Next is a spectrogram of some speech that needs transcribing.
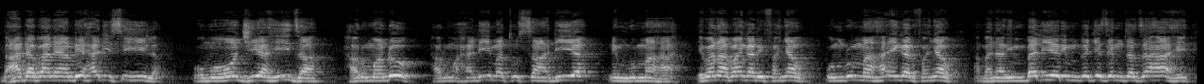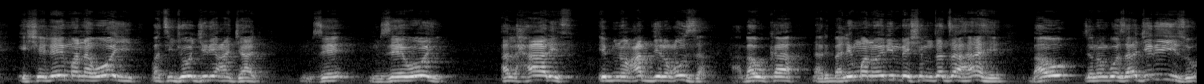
baada pale ambe hadisi hila umuonjia hiza harumando haruma halima saadia ni mruma ha. Ibana abanga rifanyao umruma ha inga rifanyao. Abana rimbalie rimrejeze mzaza hahe ishele mwana woyi watijojiri ajali. Mzee mzee woyi alharith ibnu abdil uzza abauka naribali mwana weri mbeshe mzaza hahe bao zinongoza ajiri hizo.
